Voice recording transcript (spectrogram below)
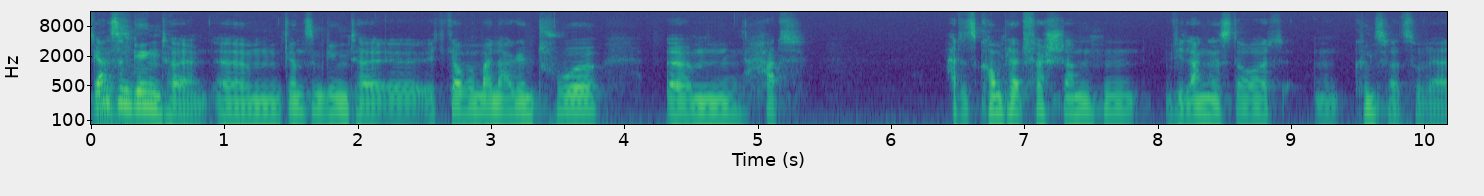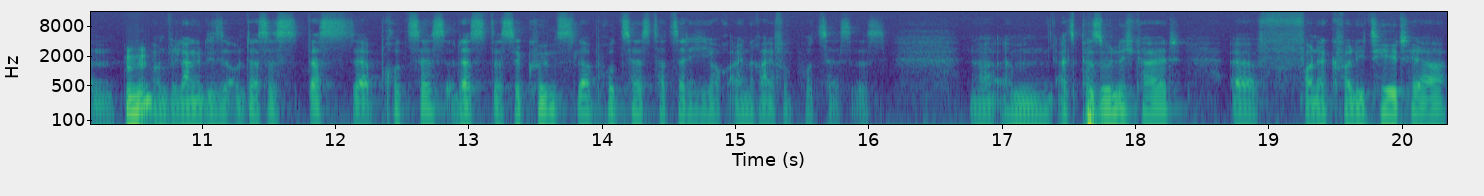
Ganz im Gegenteil. Ähm, ganz im Gegenteil. Äh, ich glaube, meine Agentur ähm, hat, hat es komplett verstanden, wie lange es dauert, Künstler zu werden. Mhm. Und wie lange diese, und dass es, dass der Prozess, dass, dass der Künstlerprozess tatsächlich auch ein Reifeprozess ist. Na, ähm, als Persönlichkeit, äh, von der Qualität her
